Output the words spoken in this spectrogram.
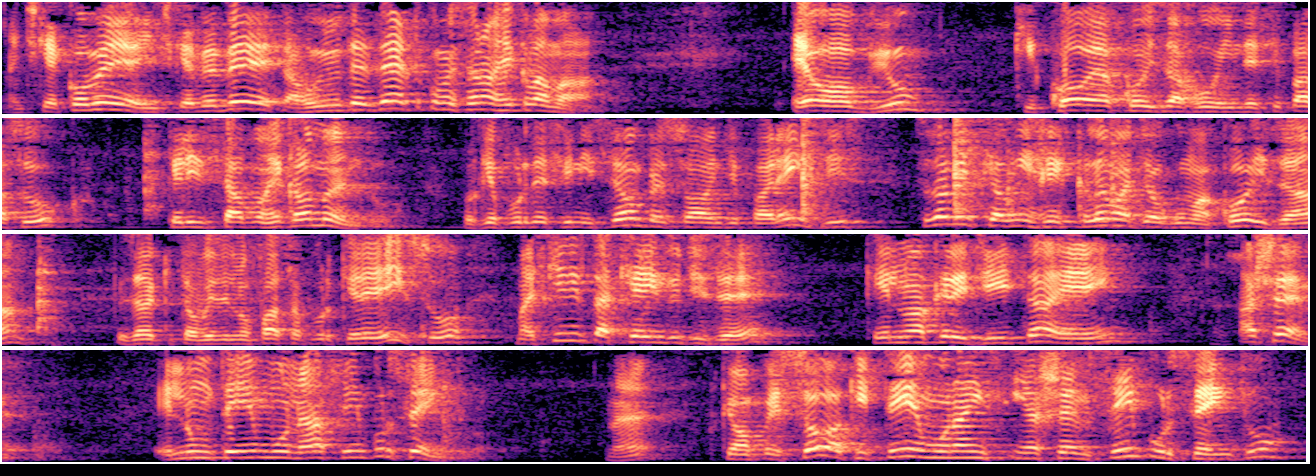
A gente quer comer, a gente quer beber, está ruim no deserto, começaram a reclamar. É óbvio que qual é a coisa ruim desse passuco? Que eles estavam reclamando. Porque, por definição, pessoal, entre parênteses, toda vez que alguém reclama de alguma coisa, apesar que talvez ele não faça por querer isso, mas o que ele está querendo dizer? Que ele não acredita em Hashem. Ele não tem emuná 100%. Né? Porque uma pessoa que tem emuná em Hashem 100%,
